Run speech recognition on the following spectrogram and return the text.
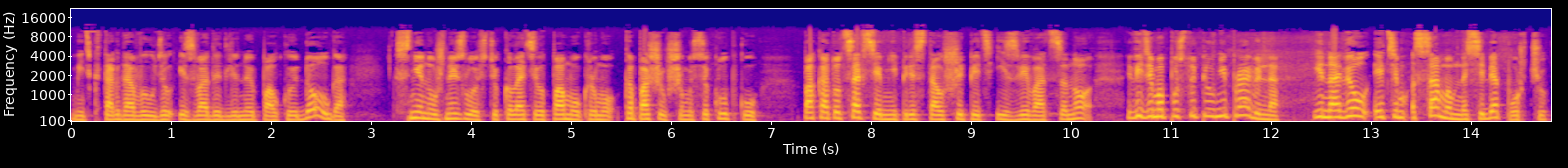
Митька тогда выудил из воды длинную палку и долго, с ненужной злостью колотил по мокрому, копошившемуся клубку, пока тот совсем не перестал шипеть и извиваться, но, видимо, поступил неправильно и навел этим самым на себя порчу.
